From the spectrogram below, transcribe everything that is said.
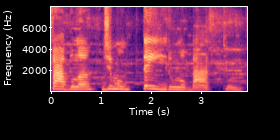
Fábula de Monteiro Lobato.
